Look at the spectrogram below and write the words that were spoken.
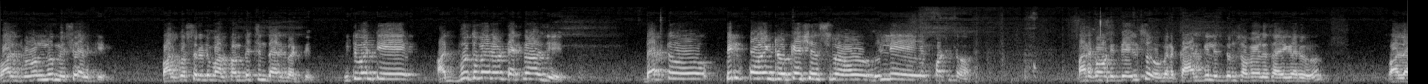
వాళ్ళ డ్రోన్లు మిసైల్కి వాళ్ళకి వస్తున్నట్టు వాళ్ళు పంపించిన దాన్ని బట్టి. ఇటువంటి అద్భుతమైన టెక్నాలజీ. దట్ పిన్ పాయింట్ లొకేషన్స్లో వెళ్ళి కొట్టడం. మనకు ఒకటి తెలుసు. మన కార్గిల్ యుద్ధం సమయంలో సాయి గారు వాళ్ళ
